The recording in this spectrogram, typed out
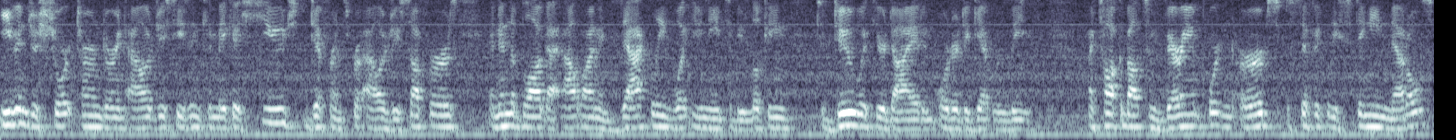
even just short term during allergy season, can make a huge difference for allergy sufferers. And in the blog, I outline exactly what you need to be looking to do with your diet in order to get relief. I talk about some very important herbs, specifically stinging nettles,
